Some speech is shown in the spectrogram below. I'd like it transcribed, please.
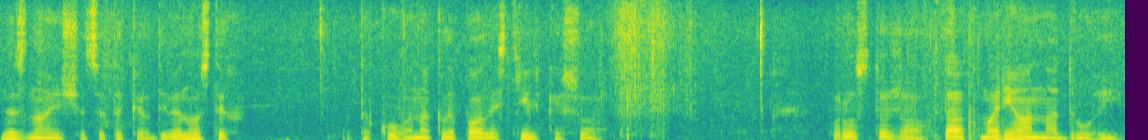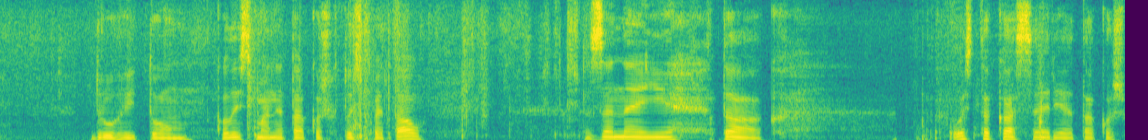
Не знаю, що це таке. В 90-х такого наклепали стільки, що просто жах. Так, Маріанна другий, другий том. Колись мене також хтось питав за неї. Так. Ось така серія також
